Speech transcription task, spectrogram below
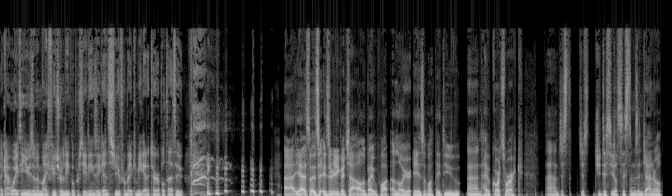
I can't wait to use him in my future legal proceedings against you for making me get a terrible tattoo. Uh, yeah, so it's, it's a really good chat all about what a lawyer is and what they do and how courts work and just just judicial systems in general.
